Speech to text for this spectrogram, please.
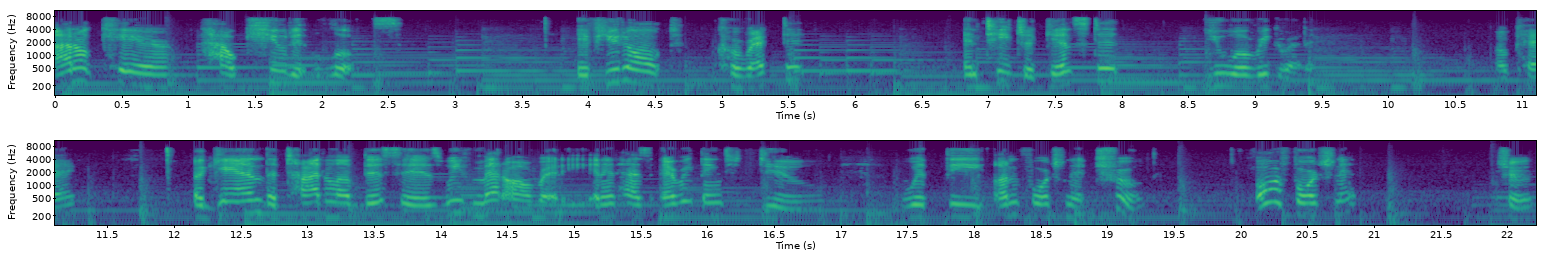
I don't care how cute it looks. If you don't correct it and teach against it, you will regret it. Okay? Again, the title of this is We've Met Already, and it has everything to do with the unfortunate truth or fortunate truth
